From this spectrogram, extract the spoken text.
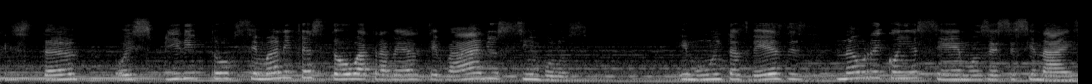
cristã, o Espírito se manifestou através de vários símbolos e muitas vezes não reconhecemos esses sinais,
